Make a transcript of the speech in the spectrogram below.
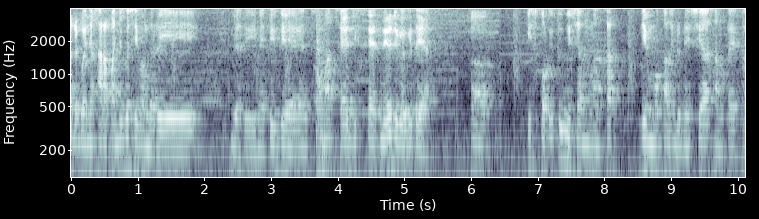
ada banyak harapan juga sih bang dari dari netizen. Sama saya saya sendiri juga gitu ya. Eh, e-sport itu bisa mengangkat game lokal Indonesia sampai ke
